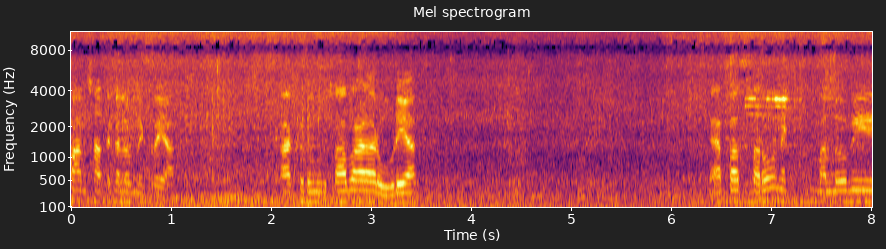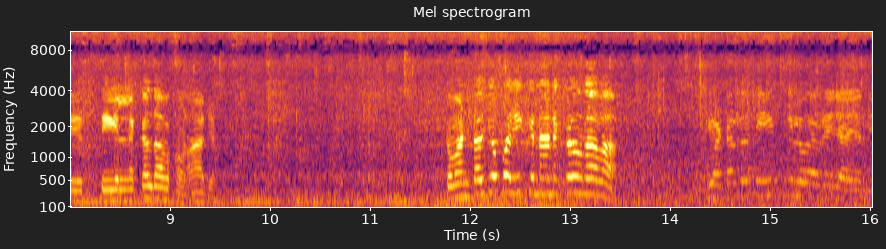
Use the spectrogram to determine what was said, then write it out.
5-7 ਕਿਲੋਮੀਟਰ ਆ। ਆ ਖਡੂਰ ਸਾਹਿਬ ਵਾਲਾ ਰੋਡ ਆ। ਆਪਾਂ ਸਰੋਂ ਮੰਨ ਲਓ ਵੀ ਤੇਲ ਨਿਕਲਦਾ ਵਿਖਾਉਣਾ ਅੱਜ। ਕੁਇੰਟਲ ਚੋਂ ਭਾਜੀ ਕਿੰਨਾ ਨਿਕਲ ਆਉਂਦਾ ਵਾ? ਕੁਆਂਟਲ ਤੋਂ 30 ਕਿਲੋ ਐਵਰੇਜ ਆ ਜਾਂਦੀ।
